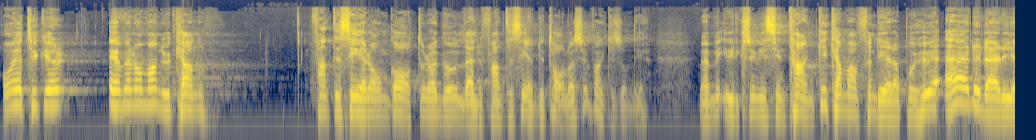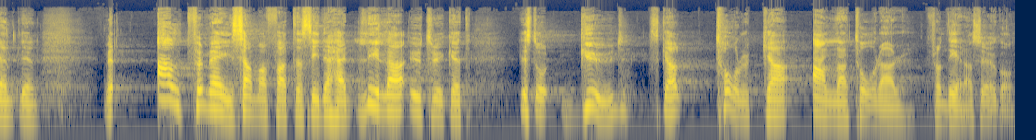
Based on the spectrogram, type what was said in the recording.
Och jag tycker, även om man nu kan fantisera om gator av guld, eller fantisera, det talas ju faktiskt om det. Men liksom i sin tanke kan man fundera på hur är det där egentligen? Men allt för mig sammanfattas i det här lilla uttrycket. Det står Gud ska torka alla tårar från deras ögon.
